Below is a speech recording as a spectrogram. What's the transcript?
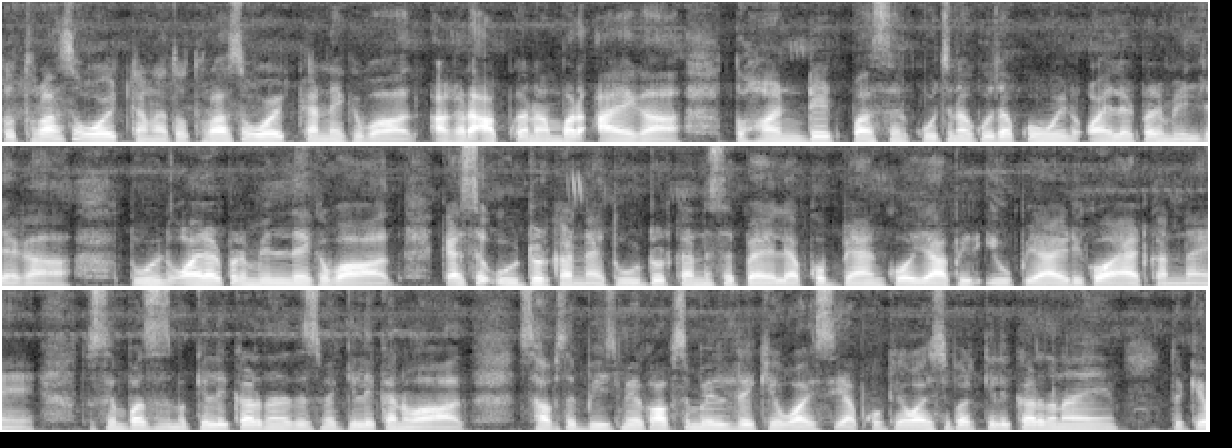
तो थोड़ा सा वेट करना तो थोड़ा सा वेट करने के बाद अगर आपका नंबर आएगा तो हंड्रेड परसेंट कुछ ना कुछ आपको विन वॉलेट पर मिल जाएगा। तो विन वॉलेट पर मिलने के बाद कैसे विड्रॉ करना है? तो विड्रॉ करने से पहले आपको बैंक को या फिर यू पी को ऐड करना है। तो सिंपल से इसमें क्लिक कर देना है तो इसमें क्लिक करने बाद सबसे बीच में एक ऑप्शन मिल रही है के आपको के पर क्लिक कर देना है। तो के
